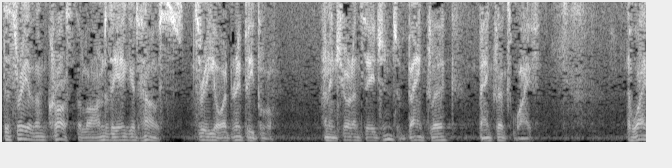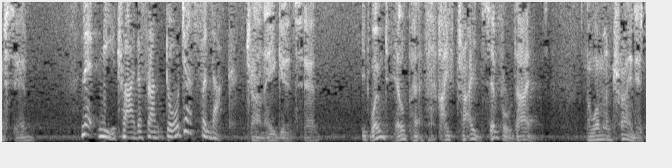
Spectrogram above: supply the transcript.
The three of them crossed the lawn to the Eggert house. Three ordinary people. An insurance agent, a bank clerk, bank clerk's wife. The wife said, Let me try the front door just for luck. John Eggert said. It won't help her. I've tried several times. The woman tried it.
